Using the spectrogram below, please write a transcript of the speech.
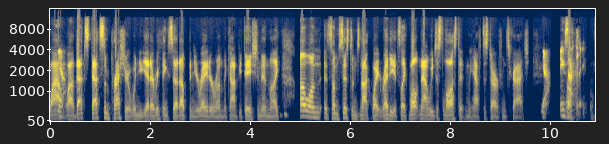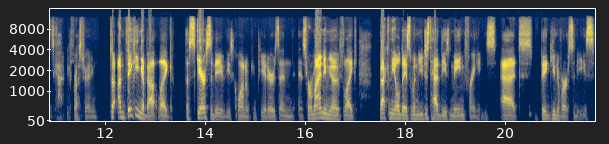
Wow yeah. wow that's that's some pressure when you get everything set up and you're ready to run the computation and like oh um some system's not quite ready. It's like well now we just lost it and we have to start from scratch. Yeah exactly oh, that's got to be frustrating. So i'm thinking about like the scarcity of these quantum computers and it's reminding me of like back in the old days when you just had these mainframes at big universities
